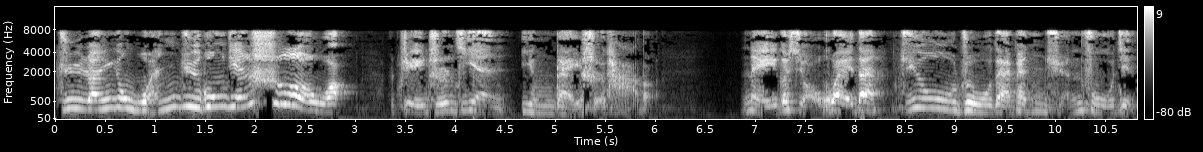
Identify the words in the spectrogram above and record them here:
居然用玩具弓箭射我，这支箭应该是他的。那个小坏蛋就住在喷泉附近。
